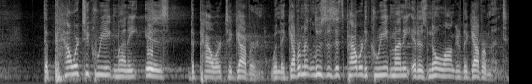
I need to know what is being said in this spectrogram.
the power to create money, is the power to govern. When the government loses its power to create money, it is no longer the government.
